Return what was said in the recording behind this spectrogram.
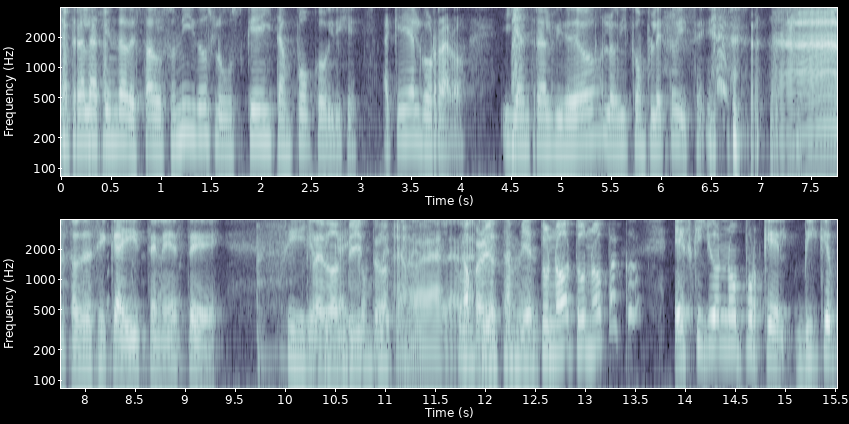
entré a la tienda de Estados Unidos, lo busqué y tampoco. Y dije, aquí hay algo raro. Y ya entré al video, lo vi completo y sé. ah, entonces sí caíste en este. Sí, yo Redondito. sí caí completamente. no, pero yo también. ¿Tú no? ¿Tú no, Paco? Es que yo no, porque vi que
